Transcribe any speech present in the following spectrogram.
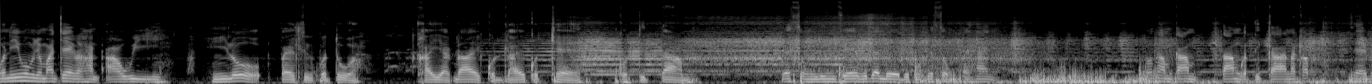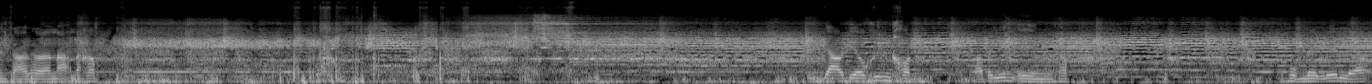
วันนี้ผมจะมาแจกรหัส RV Hero 80 กว่าตัว ใครอยากได้กดไลค์กดแชร์ กดติดตาม และส่งลิงก์เฟซไว้ได้เลยเดี๋ยวผมจะส่งไปให้ ต้องทำตามตามกติกานะครับ แชร์เป็นสาธารณะนะครับอีกดาวเดียวขึ้นคอน เอาไปเล่นเองครับ ผมเลิกเล่นแล้ว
